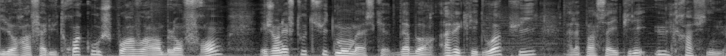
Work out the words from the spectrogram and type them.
Il aura fallu trois couches pour avoir un blanc franc, et j'enlève tout de suite mon masque, d'abord avec les doigts, puis à la pince à épiler ultra fine.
